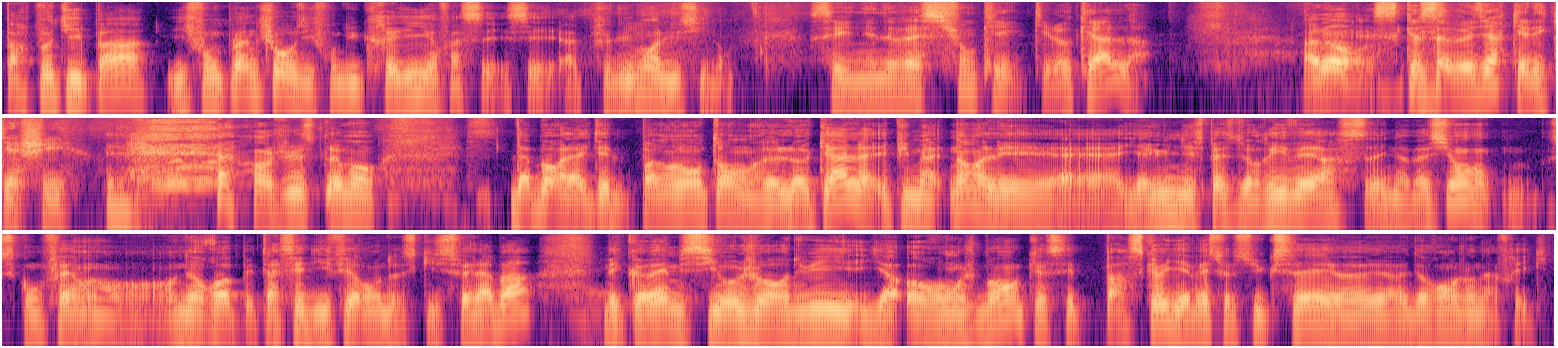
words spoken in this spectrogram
par petits pas, ils font plein de choses. Ils font du crédit. Enfin, c'est absolument hallucinant. C'est une innovation qui est locale. Alors, est-ce que ça veut dire qu'elle est cachée? Justement, d'abord, elle a été pendant longtemps euh, locale, et puis maintenant, il y a eu une espèce de reverse innovation. Ce qu'on fait en, Europe est assez différent de ce qui se fait là-bas, mais quand même, si aujourd'hui il y a Orange Bank, c'est parce qu'il y avait ce succès euh, d'Orange en Afrique.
